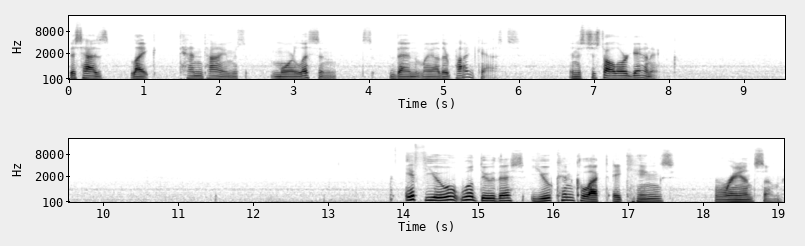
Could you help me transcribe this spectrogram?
This has like 10 times more listens than my other podcasts. And it's just all organic. If you will do this, you can collect a king's ransom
